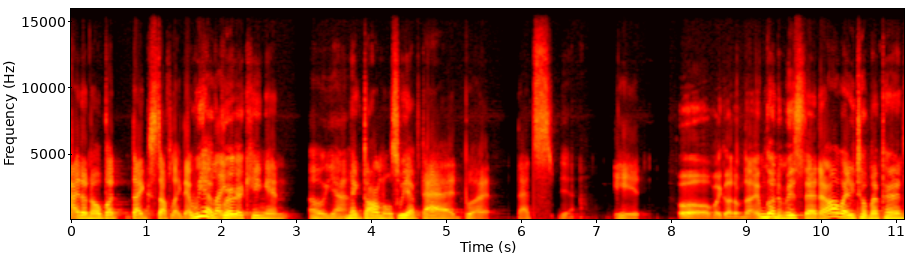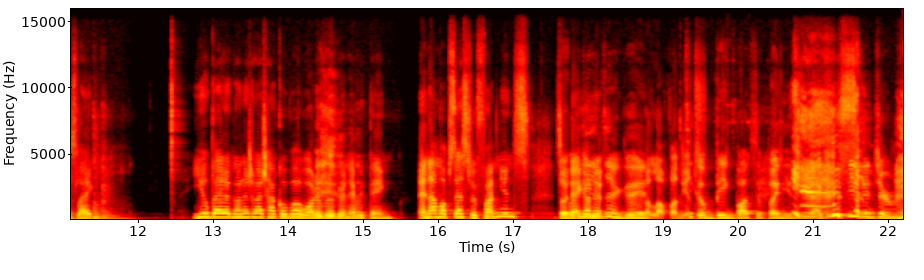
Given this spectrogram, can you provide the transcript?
I don't know, but like stuff like that. We have Like- Burger King and Oh yeah. McDonald's. We have that, but that's yeah. it. Oh my god, I'm not, I'm gonna miss that. I already told my parents like, you better gonna try Taco Bell, Whataburger, and everything. And I'm obsessed with Funyuns, so they're gonna. Funyuns are good. I love Funyuns. Take a big box of Funyuns back with you to Germany.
